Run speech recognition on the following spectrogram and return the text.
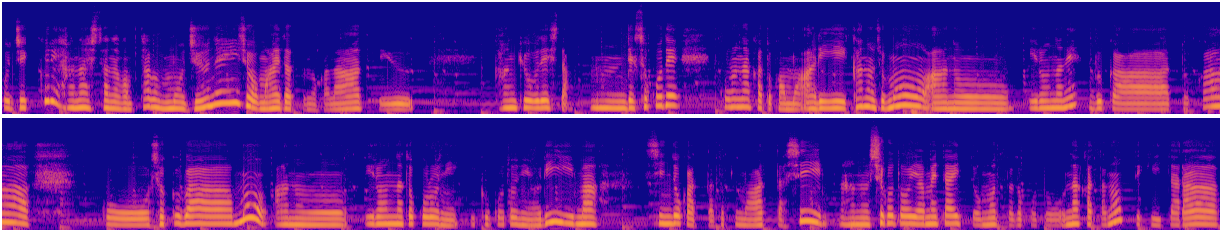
こうじっくり話したのが多分もう10年以上前だったのかなっていう環境でした。うん、でそこでコロナ禍とかもあり彼女もあのいろんなね部下とかこう職場もあのいろんなところに行くことによりまあしんどかった時もあったしあの仕事を辞めたいって思ったことなかったのって聞いたら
